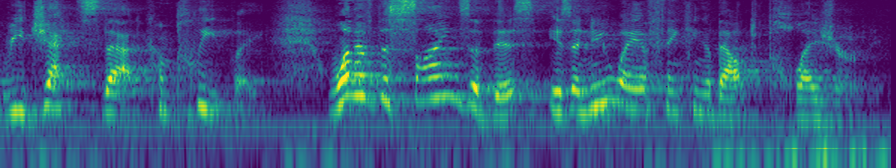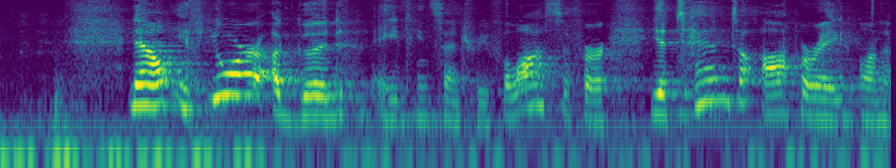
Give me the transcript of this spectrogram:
rejects that completely. One of the signs of this is a new way of thinking about pleasure. Now, if you're a good 18th century philosopher, you tend to operate on a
